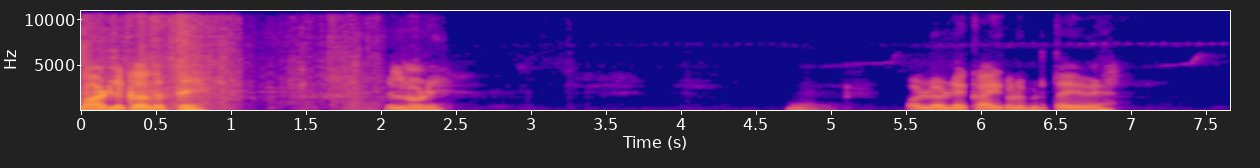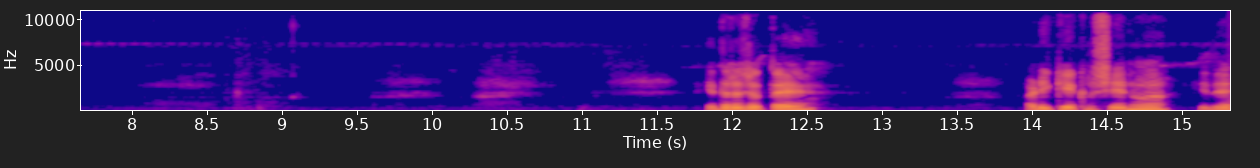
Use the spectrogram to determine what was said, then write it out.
ಮಾಡಲಿಕ್ಕಾಗತ್ತೆ. ಇಲ್ಲಿ ನೋಡಿ. ಒಳ್ಳೊಳ್ಳೆ ಕಾಯಿಗಳು ಬಿಡ್ತಾಯಿವೆ ಇದರ ಜೊತೆ ಅಡಿಕೆ ಕೃಷಿಯೂ ಇದೆ.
